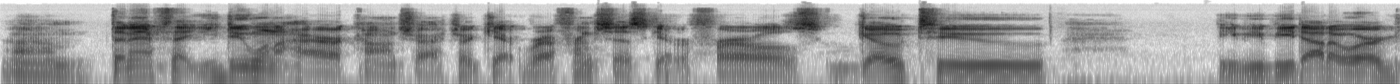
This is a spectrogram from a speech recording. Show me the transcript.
Um, then after that, you do want to hire a contractor, get references, get referrals, go to bbb.org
